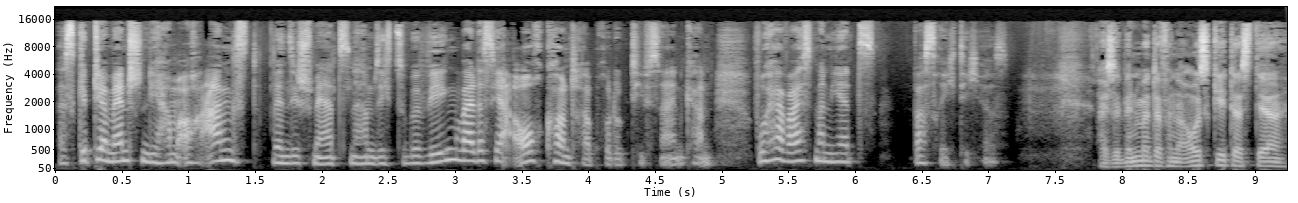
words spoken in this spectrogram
Es gibt ja Menschen, die haben auch Angst, wenn sie Schmerzen haben, sich zu bewegen, weil das ja auch kontraproduktiv sein kann. Woher weiß man jetzt, was richtig ist? Also wenn man davon ausgeht, dass der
